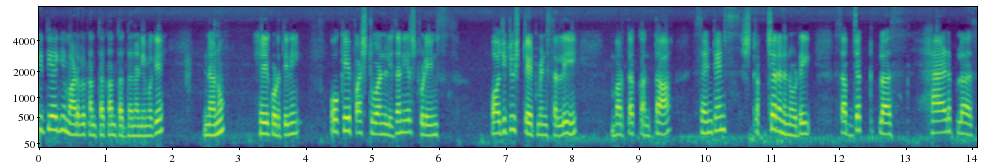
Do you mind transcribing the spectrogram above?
ರೀತಿಯಾಗಿ ಮಾಡಬೇಕಂತಕ್ಕಂಥದ್ದನ್ನು ನಿಮಗೆ ನಾನು ಹೇಳಿಕೊಡ್ತೀನಿ. Okay first one listen here students positive ಸ್ಟೇಟ್ಮೆಂಟ್ಸಲ್ಲಿ ಬರ್ತಕ್ಕಂಥ ಸೆಂಟೆನ್ಸ್ ಸ್ಟ್ರಕ್ಚರನ್ನು ನೋಡಿರಿ. Subject plus had plus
